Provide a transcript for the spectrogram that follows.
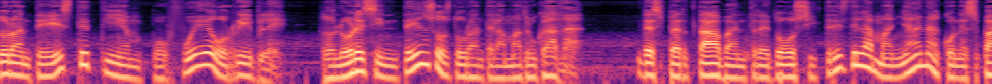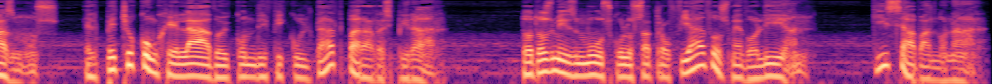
Durante este tiempo fue horrible, dolores intensos durante la madrugada. Despertaba entre 2 y 3 de la mañana con espasmos, el pecho congelado y con dificultad para respirar. Todos mis músculos atrofiados me dolían. Quise abandonar,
